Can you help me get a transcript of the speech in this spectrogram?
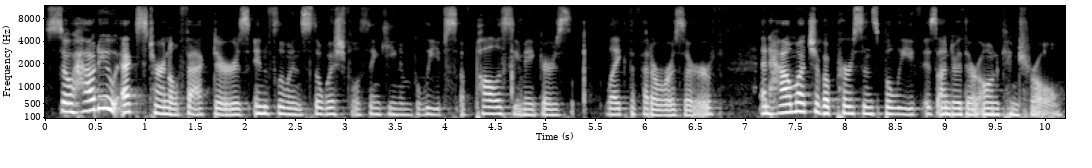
So, how do external factors influence the wishful thinking and beliefs of policymakers like the Federal Reserve? And how much of a person's belief is under their own control?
